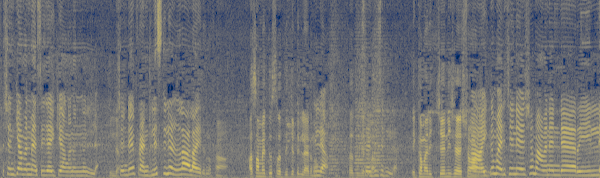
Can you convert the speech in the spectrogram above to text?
പക്ഷെ എനിക്ക് അവൻ മെസ്സേജ് അയക്കുക അങ്ങനെയൊന്നും ഇല്ല. ഇല്ല. പക്ഷെ എന്റെ ഫ്രണ്ട് ലിസ്റ്റിലുള്ള ആളായിരുന്നു. ആ ആ സമയത്ത് ശ്രദ്ധിച്ചിട്ടില്ലായിരുന്നു? ഇല്ല. ശ്രദ്ധിച്ചിട്ടില്ല. ഇക്ക മരിച്ചതിന് ആ ശേഷമാണ്? ഇക്ക മരിച്ചതിന് ശേഷം അവൻ എന്റെ റീലിൽ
